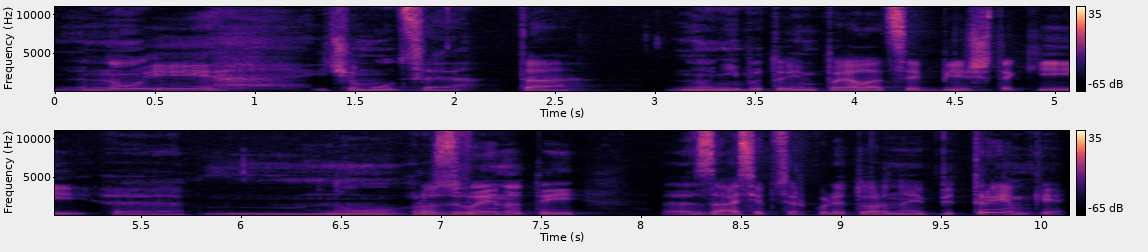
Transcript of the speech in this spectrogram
Ну і, і чому це? Та? Ну, нібито імпела це більш такий е, ну, розвинутий е, засіб циркуляторної підтримки.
